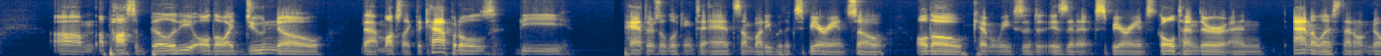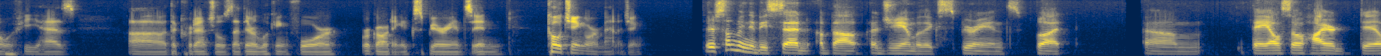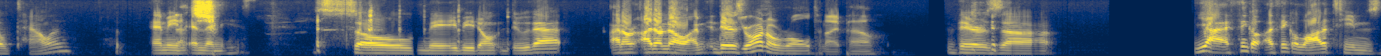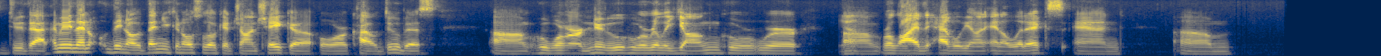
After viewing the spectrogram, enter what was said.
um, a possibility. Although I do know that much like the Capitals, the Panthers are looking to add somebody with experience. So although Kevin Weeks is an experienced goaltender and analyst, I don't know if he has uh, the credentials that they're looking for regarding experience in coaching or managing. There's something to be said about a GM with experience, but um, they also hired Dale Tallon. I mean, That's... and then so maybe don't do that. I don't. I don't know. I mean, there's you're on a roll tonight, pal. There's uh, yeah, I think I think a lot of teams do that. I mean, then you know, then you can also look at John Chayka or Kyle Dubas, um, who were new, who were really young, who were yeah. um, relied heavily on analytics, and um,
